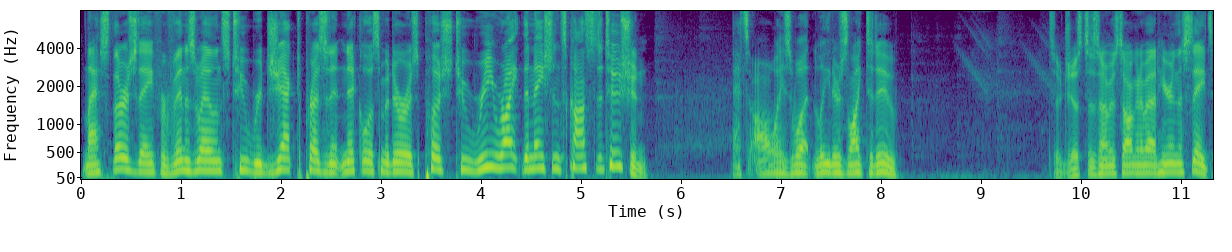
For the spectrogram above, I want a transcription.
last Thursday for Venezuelans to reject President Nicolas Maduro's push to rewrite the nation's constitution. That's always what leaders like to do. So, just as I was talking about here in the States,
